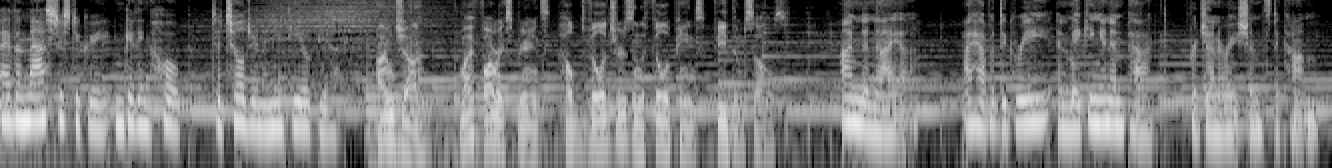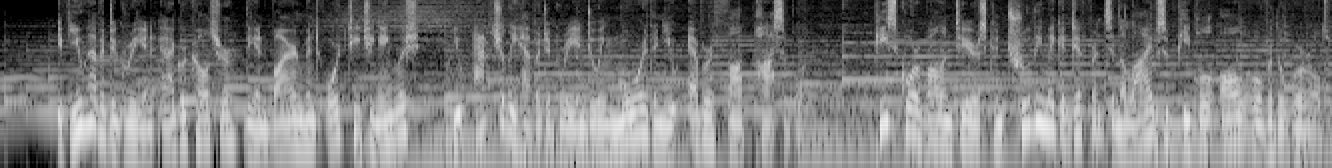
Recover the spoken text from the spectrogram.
I have a master's degree in giving hope to children in Ethiopia. I'm John. My farm experience helped villagers in the Philippines feed themselves. I'm Nanaya. I have a degree in making an impact for generations to come. If you have a degree in agriculture, the environment, or teaching English, you actually have a degree in doing more than you ever thought possible. Peace Corps volunteers can truly make a difference in the lives of people all over the world.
